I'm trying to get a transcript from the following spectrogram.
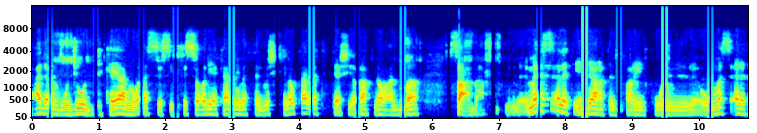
عدم وجود كيان مؤسسي في السعودية كان يمثل مشكلة وكانت التأشيرات نوعا ما صعبة. مسألة إدارة الفريق ومسألة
